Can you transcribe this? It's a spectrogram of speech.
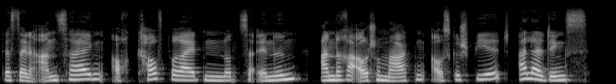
dass deine Anzeigen auch kaufbereiten Nutzern NutzerInnen anderer Automarken ausgespielt, allerdings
